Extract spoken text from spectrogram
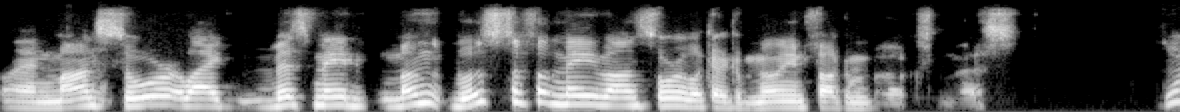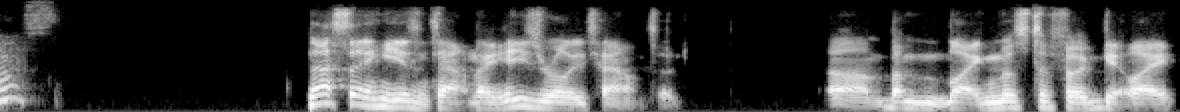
And Mansoor, like this made Mustafa made Mansoor look like a million fucking bucks from this. Yes. Not saying he isn't talented. Like he's really talented. Um, but like Mustafa get like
